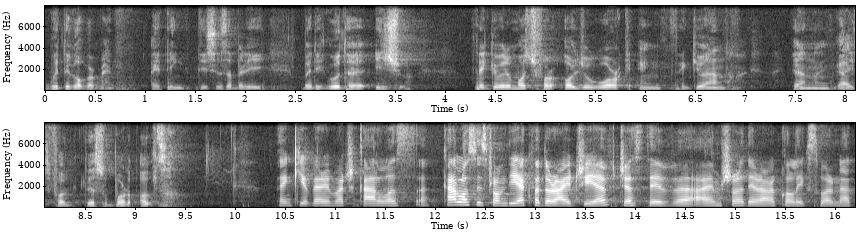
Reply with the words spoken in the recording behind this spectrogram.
with the government. I think this is a very, very good uh, issue. Thank you very much for all your work, and thank you, Anne, and guys, for the support also. Thank you very much, Carlos. Uh, Carlos is from the Ecuador IGF, just if uh, I'm sure there are colleagues who are not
